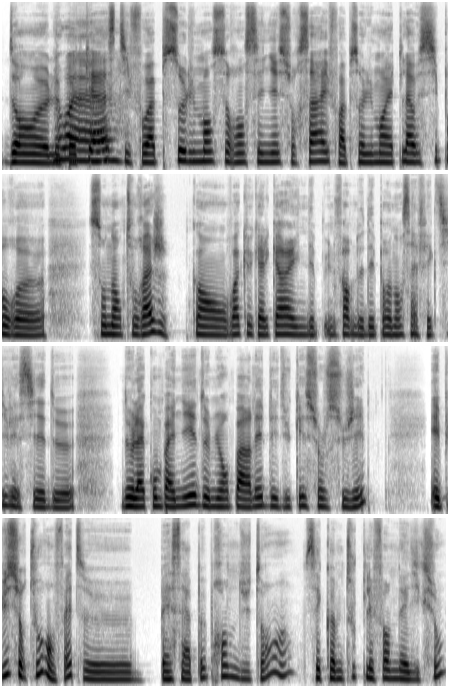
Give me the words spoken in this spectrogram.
dans euh, le Ouais. podcast. Il faut absolument se renseigner sur ça. Il faut absolument être là aussi pour euh, son entourage. Quand on voit que quelqu'un a une, une forme de dépendance affective, essayer de, de l'accompagner, de lui en parler, de l'éduquer sur le sujet. Et puis surtout, en fait, euh, ben, ça peut prendre du temps. hein. C'est comme toutes les formes d'addiction.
